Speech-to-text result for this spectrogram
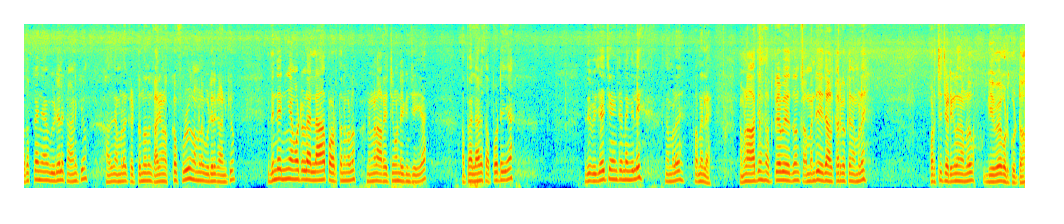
അതൊക്കെ ഞാൻ വീഡിയോയിൽ കാണിക്കും. അത് നമ്മൾ കെട്ടുന്നതും കാര്യങ്ങളൊക്കെ ഫുൾ നമ്മൾ വീഡിയോയിൽ കാണിക്കും. ഇതിന്റെ ഇനി അങ്ങോട്ടുള്ള എല്ലാ പ്രവർത്തനങ്ങളും നിങ്ങൾ അറിയിച്ചുകൊണ്ടേക്കും ചെയ്യുക. അപ്പോൾ എല്ലാവരും സപ്പോർട്ട് ചെയ്യുക. ഇത് വിജയിച്ച് കഴിഞ്ഞിട്ടുണ്ടെങ്കിൽ നമ്മൾ പറഞ്ഞല്ലേ നമ്മൾ ആദ്യം സബ്സ്ക്രൈബ് ചെയ്തതും കമന്റ് ചെയ്ത ആൾക്കാർക്കൊക്കെ നമ്മൾ കുറച്ച് ചെടികൾ നമ്മൾ ഗീവ് കൊടുക്കും കേട്ടോ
